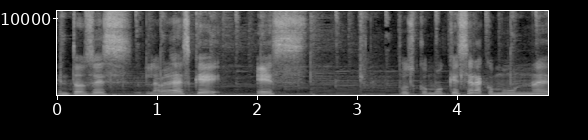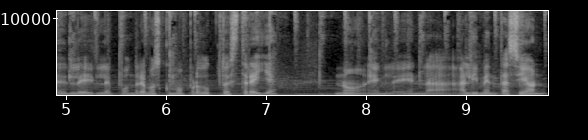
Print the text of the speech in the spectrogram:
Entonces, la verdad es que es, pues como que será como un, eh, le, pondremos como producto estrella, ¿no? En, la alimentación.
